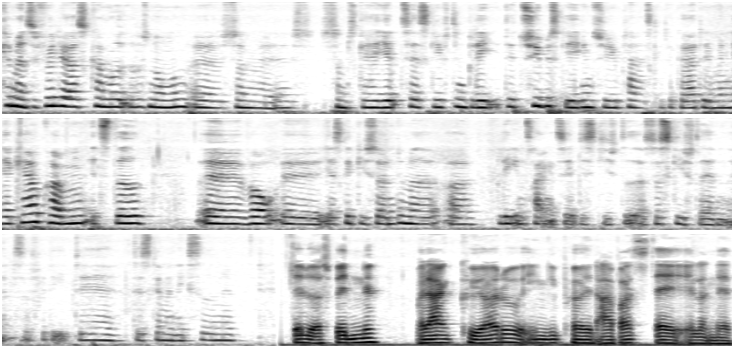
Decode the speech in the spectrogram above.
kan man selvfølgelig også komme ud hos nogen, øh, som, øh, som skal have hjælp til at skifte en blæ. Det er typisk ikke en sygeplejerske, der gør det, men jeg kan jo komme et sted, øh, hvor øh, jeg skal give sondemad, og blæen trænger til at blive skiftet, og så skifter jeg den altså, fordi det, det skal man ikke sidde med. Det lyder spændende. Hvor langt kører du egentlig på en arbejdsdag eller nat?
